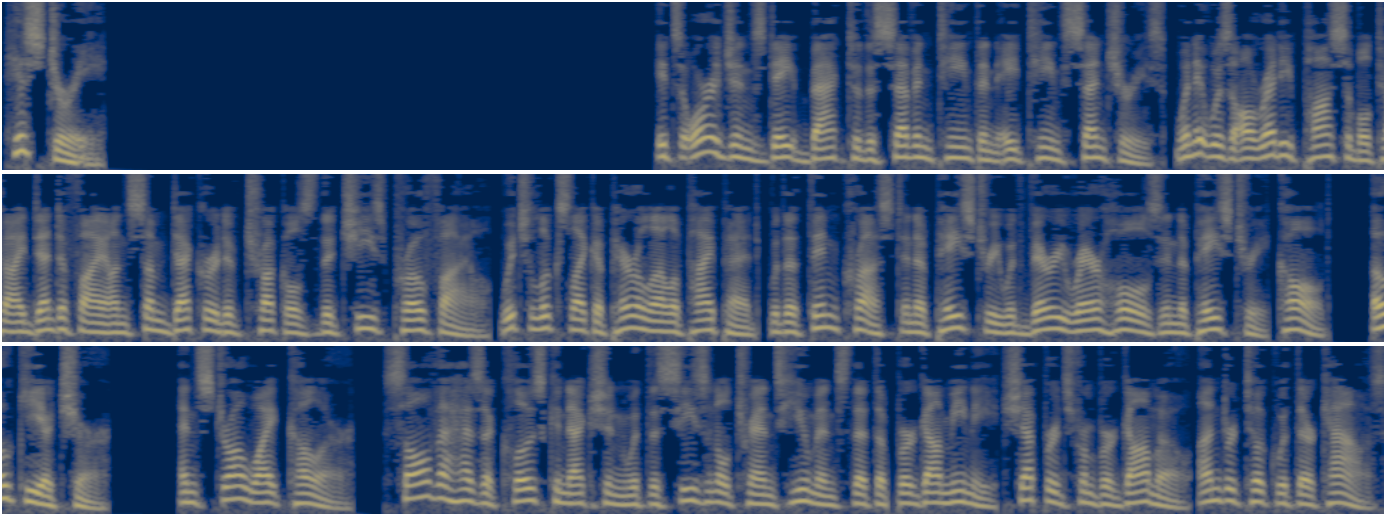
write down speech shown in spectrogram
History Its origins date back to the 17th and 18th centuries, when it was already possible to identify on some decorative truckles the cheese profile, which looks like a parallelepiped, with a thin crust and a pastry with very rare holes in the pastry called occhiature, and straw-white color. Salva has a close connection with the seasonal transhumance that the Bergamini shepherds from Bergamo undertook with their cows,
